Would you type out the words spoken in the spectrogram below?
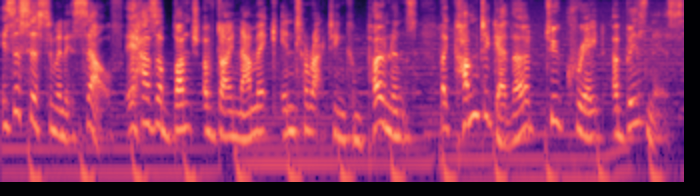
is a system in itself. It has a bunch of dynamic interacting components that come together to create a business.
